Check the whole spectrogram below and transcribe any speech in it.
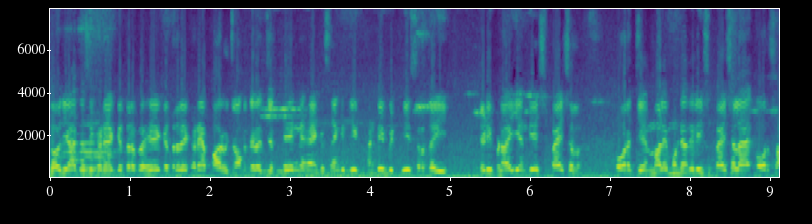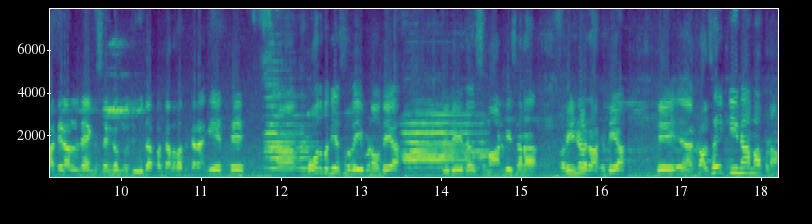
ਲਓ ਜੀ ਅੱਜ ਅਸੀਂ ਖੜੇ ਹਾਂ ਗਿੱਦੜਬਹੇ ਗਿੱਦੜਵੇ ਖੜੇ ਹਾਂ ਭਾਰੂ ਚੌਂਕ ਦੇ ਵਿੱਚ ਜਿੱਥੇ ਨਿਹੰਗ ਸਿੰਘ ਜੀ ਠੰਡੀ ਮਿੱਠੀ ਸਰਦਈ ਜਿਹੜੀ ਬਣਾਈ ਜਾਂਦੀ ਹੈ ਸਪੈਸ਼ਲ ਔਰ ਜਿਮ ਵਾਲੇ ਮੁੰਡਿਆਂ ਦੇ ਲਈ ਸਪੈਸ਼ਲ ਹੈ ਔਰ ਸਾਡੇ ਨਾਲ ਨਿਹੰਗ ਸਿੰਘ ਮੌਜੂਦ ਆ ਆਪਾਂ ਗੱਲਬਾਤ ਕਰਾਂਗੇ ਇੱਥੇ। ਬਹੁਤ ਵਧੀਆ ਸਰਦਈ ਬਣਾਉਂਦੇ ਆ ਤੇ ਦੇਖਦੇ ਸਮਾਨ ਵੀ ਸਾਰਾ ਓਰੀਜਨਲ ਰੱਖਦੇ ਆ। ਤੇ ਖਾਲਸਾ ਜੀ ਕੀ ਨਾਮ ਆ ਆਪਣਾ?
